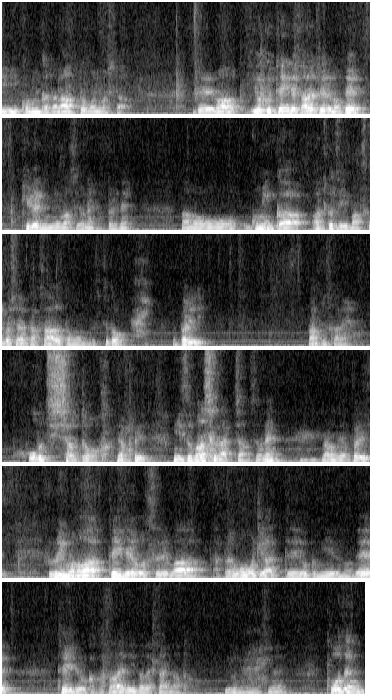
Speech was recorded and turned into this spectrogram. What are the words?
いい古民家だなと思いました。でまあよく手入れされてるので綺麗に見えますよねやっぱりね。あの古民家あちこち松久場市内にたくさんあると思うんですけど、はい、やっぱりなんていうんですかね放置しちゃうと やっぱりみすぼらしくなっちゃうんですよね、うん、なのでやっぱり古いものは手入れをすればやっぱり趣があってよく見えるので手入れを欠かさないでいただきたいなというふうに思いますね当然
